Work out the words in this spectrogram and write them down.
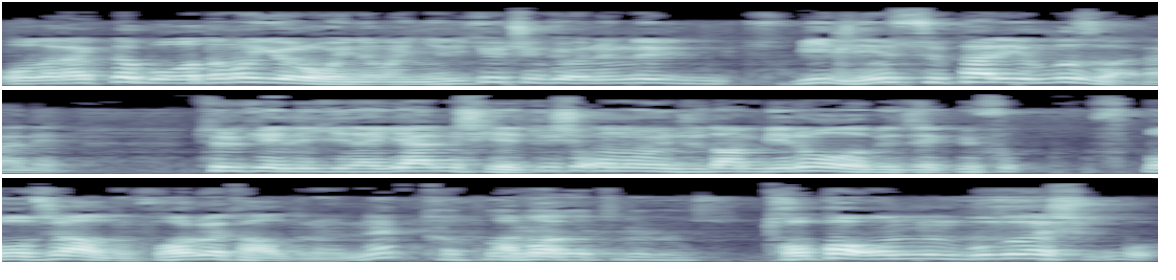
olarak da bu adama göre oynaman gerekiyor. Çünkü önünde bildiğin süper yıldız var. Hani Türkiye Ligi'ne gelmiş geçmiş 10 oyuncudan biri olabilecek bir fut- futbolcu aldın. Forvet aldın önüne. Topu Ama topa onun bulaş, bu-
